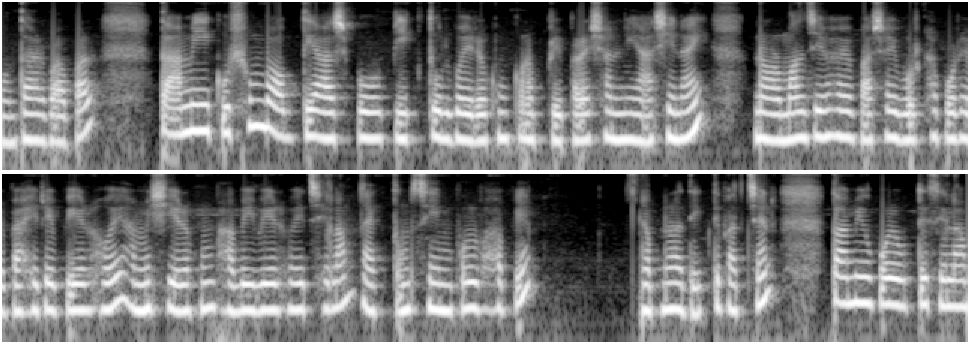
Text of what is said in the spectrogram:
মন্তাহার বাবার। তা আমি কুসুম্বা অবধি আসব, পিক তুলবো, এরকম কোনো প্রিপারেশান নিয়ে আসি নাই। নর্মাল যেভাবে বাসায় বোরখা পরে বাহিরে বের হয়ে আমি সেরকমভাবেই বের হয়েছিলাম, একদম সিম্পলভাবে আপনারা দেখতে পাচ্ছেন, তো আমি উপরে উঠতেছিলাম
